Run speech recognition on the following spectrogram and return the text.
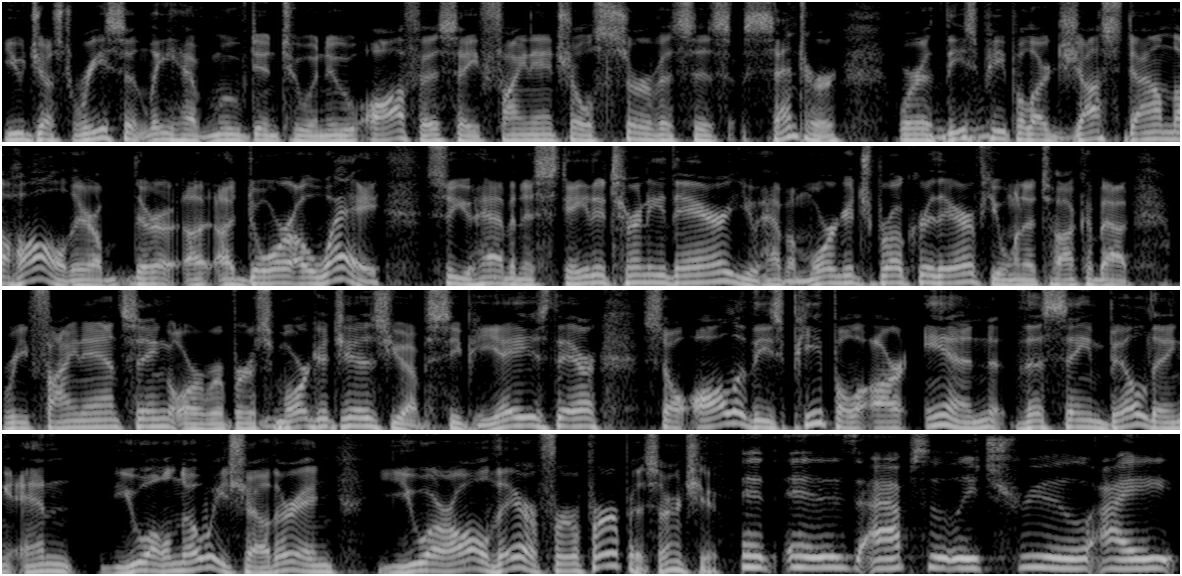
You just recently have moved into a new office, a financial services center, where mm-hmm. these people are just down the hall. They're they're a, a, door away. So you have an estate attorney there, you have a mortgage broker there. If you want to talk about refinancing or reverse mm-hmm. mortgages, you have CPAs there. So all of these people are in the same building, and you all know each other, and you are all there for a purpose, aren't you? It is absolutely true. I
